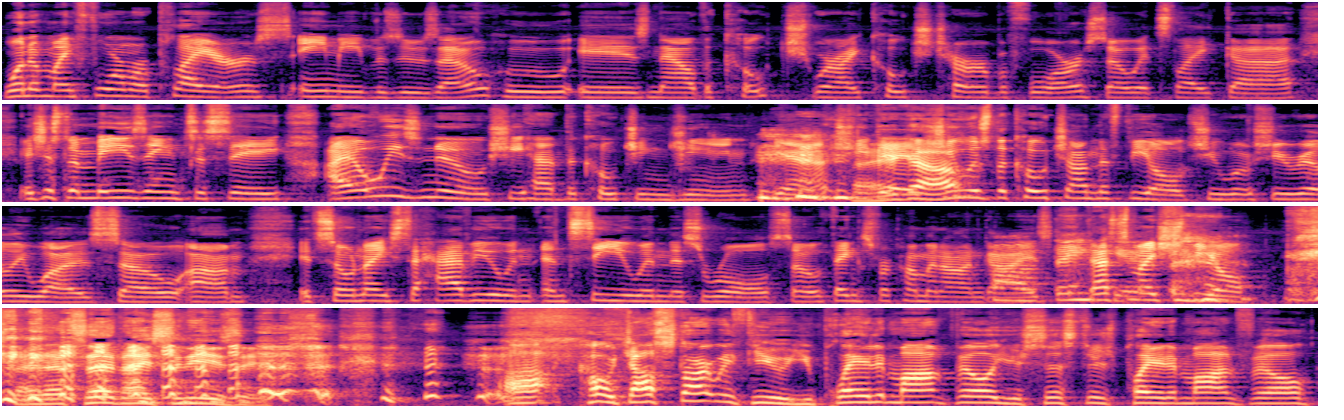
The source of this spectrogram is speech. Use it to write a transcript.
one of my former players, Amy Vizzuzo, who is now the coach where I coached her before. So it's like uh, it's just amazing to see. I always knew she had the coaching gene. Yeah, she did. She was the coach on the field. She was. She really was. So um, it's so nice to have you and, and see you in this role. So thanks for coming on, guys. thank That's you. my spiel. And that's it, nice and easy. Uh, Coach, I'll start with you. You played at Montville. Your sisters played at Montville.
